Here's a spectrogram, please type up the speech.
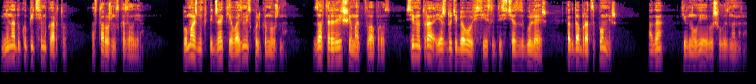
«Мне надо купить сим-карту», – осторожно сказал я. Бумажник в пиджаке возьми сколько нужно. Завтра решим этот вопрос. В семь утра я жду тебя в офисе, если ты сейчас загуляешь. Как добраться, помнишь? Ага, кивнул я и вышел из номера.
